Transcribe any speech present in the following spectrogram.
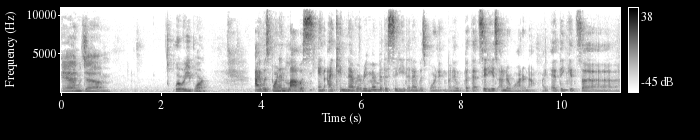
And um, where were you born? I was born in Laos and I can never remember the city that I was born in, but I, but that city is underwater now. I, I think it's, uh,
